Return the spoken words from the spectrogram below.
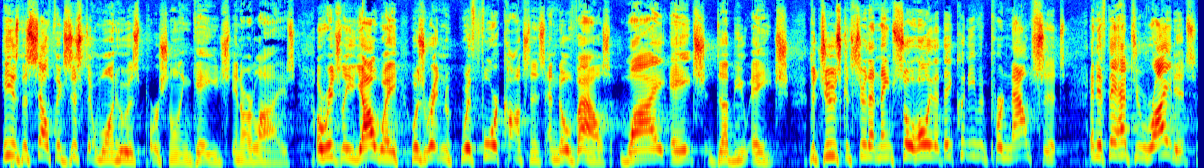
He is the self existent one who is personal, engaged in our lives. Originally, Yahweh was written with four consonants and no vowels Y H W H. The Jews considered that name so holy that they couldn't even pronounce it. And if they had to write it,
